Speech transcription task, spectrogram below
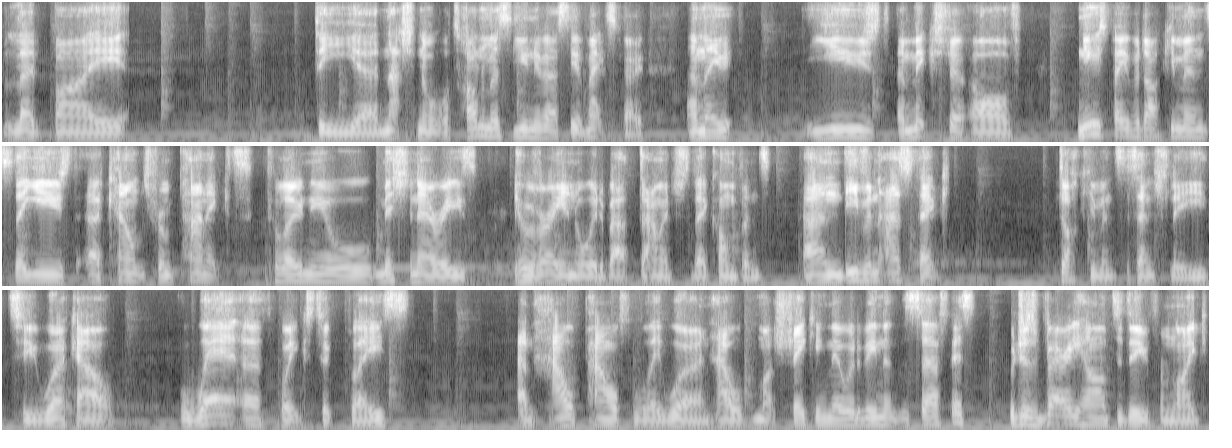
led by the uh, national autonomous university of mexico. And they used a mixture of newspaper documents they used accounts from panicked colonial missionaries who were very annoyed about damage to their convents and even Aztec documents essentially to work out where earthquakes took place and how powerful they were and how much shaking there would have been at the surface, which is very hard to do from like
